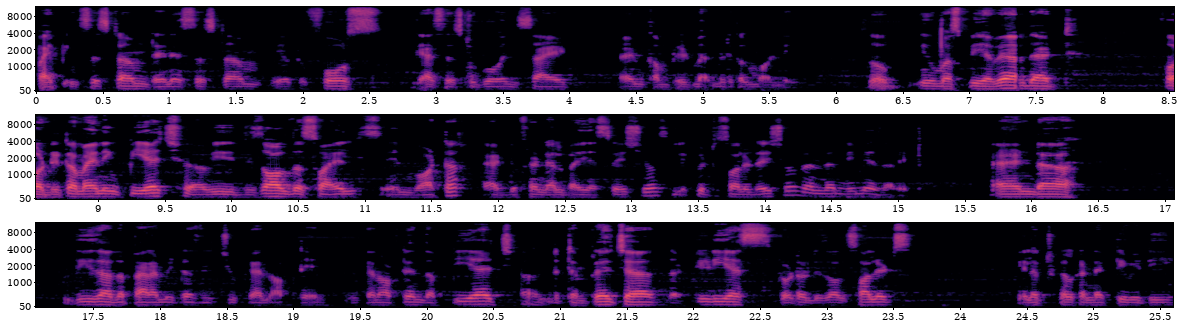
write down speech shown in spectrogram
piping system, drainage system, we have to force gases to go inside and complete mathematical modeling. So, you must be aware that for determining pH, uh, we dissolve the soils in water at different L by S ratios, liquid to solid ratios and then we measure it. And uh, these are the parameters which you can obtain. You can obtain the pH, uh, the temperature, the TDS, total dissolved solids, electrical conductivity.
